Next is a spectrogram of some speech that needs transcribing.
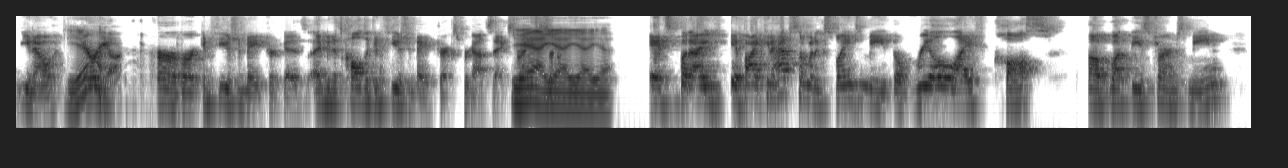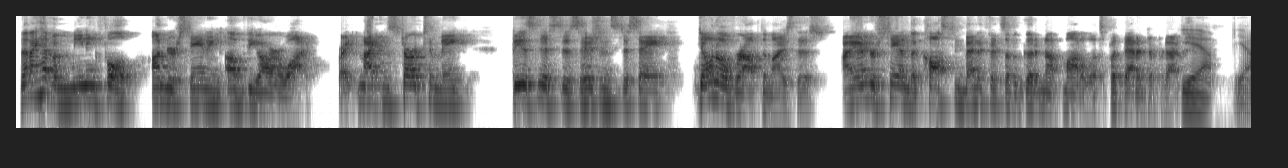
you know yeah. area under the curve or a confusion matrix is. I mean, it's called a confusion matrix for God's sakes. Right? Yeah, so yeah, yeah, yeah. It's but I if I can have someone explain to me the real life costs of what these terms mean, then I have a meaningful understanding of the ROI, right? And I can start to make business decisions to say, don't over optimize this. I understand the cost and benefits of a good enough model. Let's put that into production. Yeah, yeah.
